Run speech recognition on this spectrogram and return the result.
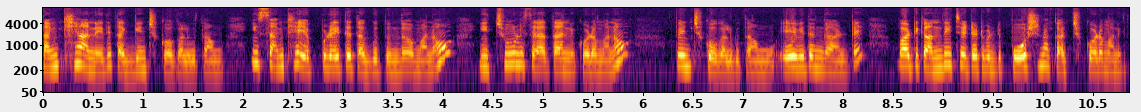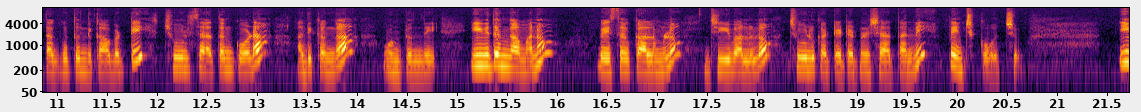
సంఖ్య అనేది తగ్గించుకోగలుగుతాము. ఈ సంఖ్య ఎప్పుడైతే తగ్గుతుందో మనం ఈ చూలు శాతాన్ని కూడా మనం పెంచుకోగలుగుతాము. ఏ విధంగా అంటే వాటికి అందించేటటువంటి పోషణ ఖర్చు కూడా మనకి తగ్గుతుంది కాబట్టి చూలు శాతం కూడా అధికంగా ఉంటుంది. ఈ విధంగా మనం వేసవి కాలంలో జీవాలలో చూలు కట్టేటటువంటి శాతాన్ని పెంచుకోవచ్చు. ఈ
